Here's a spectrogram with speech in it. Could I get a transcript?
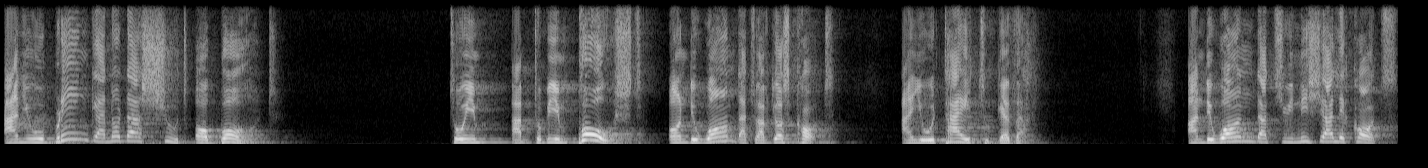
And you will bring another shoot or board to, um, to be imposed on the one that you have just cut, and you will tie it together. And the one that you initially cut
